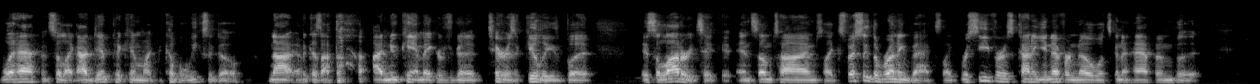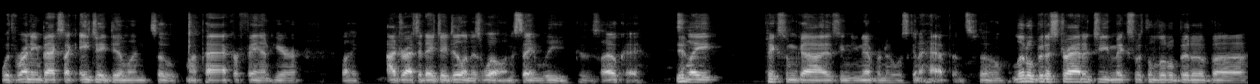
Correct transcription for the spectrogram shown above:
what happened. So like I did pick him like a couple weeks ago, not Yeah. because I thought I knew Cam Akers was going to tear his Achilles, but it's a lottery ticket. And sometimes, like especially the running backs, like receivers, kind of you never know what's going to happen. But with running backs like AJ Dillon, so my Packer fan here, like I drafted AJ Dillon as well in the same league because it's like okay, it's Yeah. late, pick some guys, and you never know what's going to happen. So a little bit of strategy mixed with a little bit of uh,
